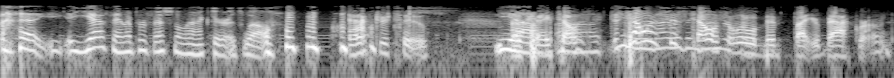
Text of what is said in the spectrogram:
yes, and a professional actor as well. Actor too. yeah. Okay, tell uh, us. Just tell know, us. Just tell us a little person- bit about your background.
